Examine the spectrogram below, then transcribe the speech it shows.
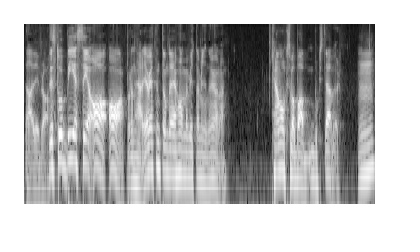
ja, det är bra. Det står BCAA på den här. Jag vet inte om det har med vitaminer att göra. kan också vara bara bokstäver. Mm.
